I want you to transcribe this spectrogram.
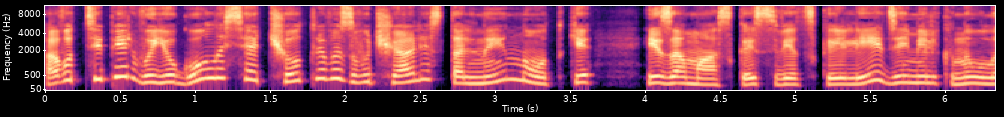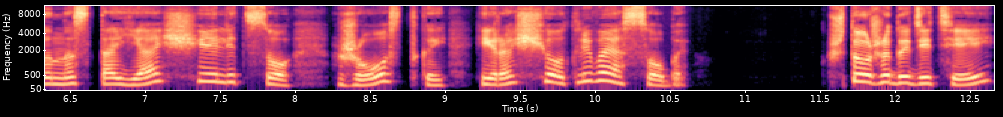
А вот теперь в ее голосе отчетливо звучали стальные нотки, и за маской светской леди мелькнуло настоящее лицо жесткой и расчетливой особы. «Что же до детей?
